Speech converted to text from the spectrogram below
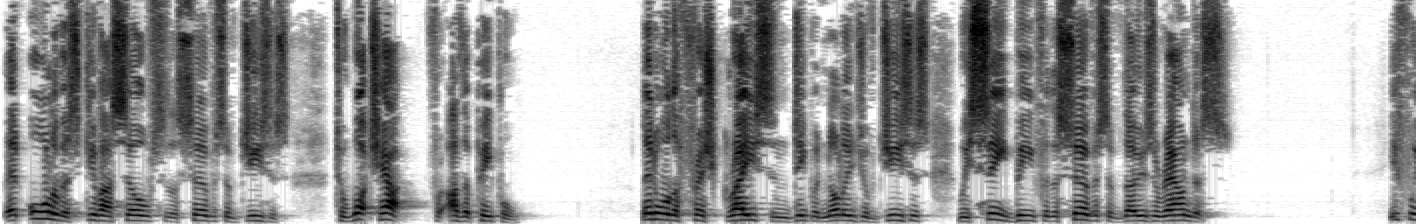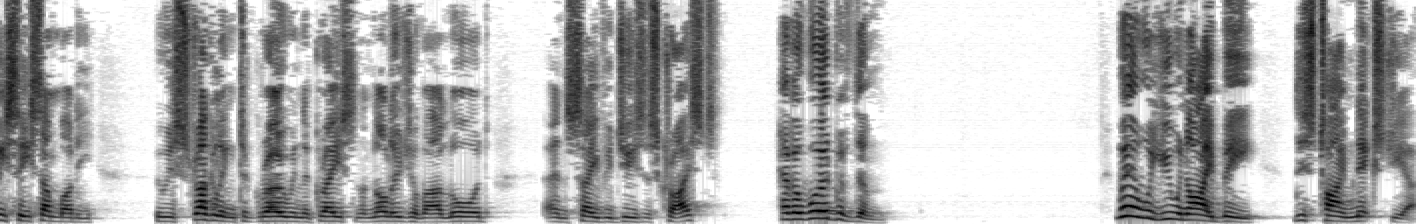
Let all of us give ourselves to the service of Jesus to watch out for other people let all the fresh grace and deeper knowledge of Jesus we see be for the service of those around us. If we see somebody who is struggling to grow in the grace and the knowledge of our Lord and Saviour Jesus Christ, have a word with them. Where will you and I be this time next year?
